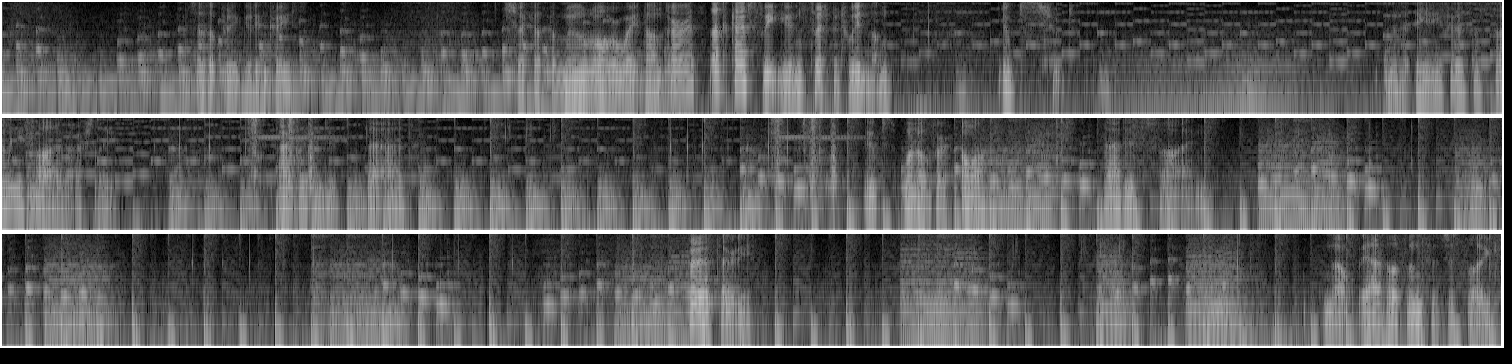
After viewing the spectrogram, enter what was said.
This is a pretty good increase. Check out the moon while we're waiting on Earth. That's kind of sweet, you can switch between them. Oops, shoot. Is it 80 for this one? 75 actually. Actually can do that. Oops, one over. Oh well. That is fine. Put it at 30. No, yeah, those ones it's just like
